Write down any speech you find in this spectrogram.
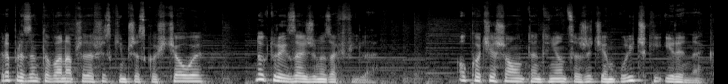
reprezentowana przede wszystkim przez kościoły, do których zajrzymy za chwilę. Oko cieszą tętniące życiem uliczki i rynek.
